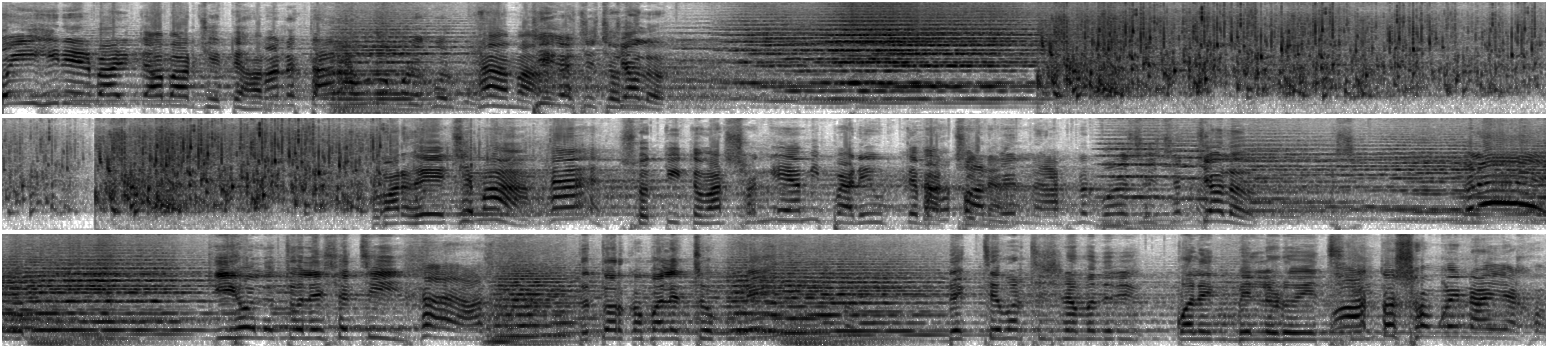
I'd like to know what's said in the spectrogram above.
ওই হীরের বাড়িতে আবার যেতে হবে। মানে তাড়াহুড়ো করে করব। হ্যাঁ মা। ঠিক আছে চলো। চলো। তোমার হয়েছে মা? হ্যাঁ। সত্যি তোমার সঙ্গে আমি পারে উঠতে হ্যাঁ, পারছি না। আপনার বয়স হয়েছে চলো। কি হলো চলে এসেছিস? হ্যাঁ। তো তোর কপালে চোখ নেই? দেখতে পাচ্ছিস না আমাদের কলিং বেল রয়েছে। অত সময় নাই এখন।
